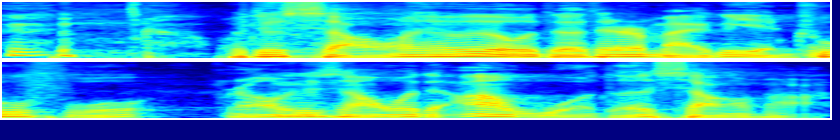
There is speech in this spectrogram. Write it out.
我就想我就我在这买个演出服，然后我就想我得按我的想法。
